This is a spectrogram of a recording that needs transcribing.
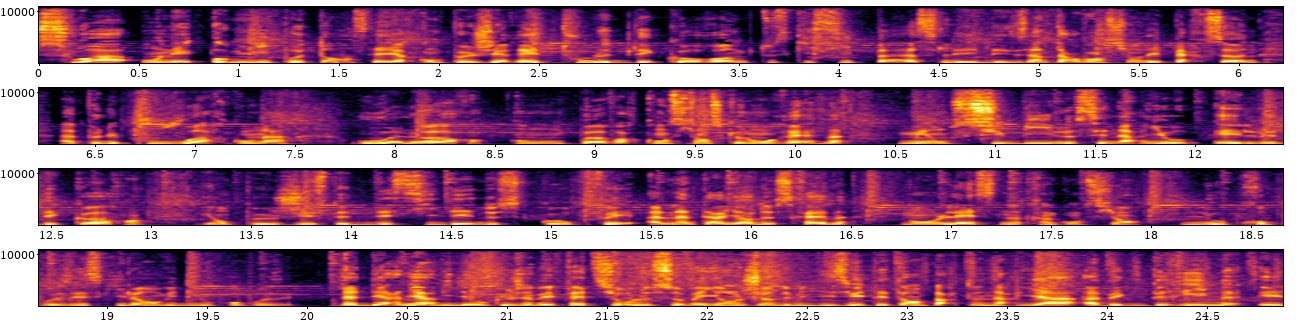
Soit on est omnipotent, c'est-à-dire qu'on peut gérer tout le décorum, tout ce qui s'y passe, les, interventions des personnes, un peu les pouvoirs qu'on a, ou alors on peut avoir conscience que l'on rêve, mais on subit le scénario et le décor, et on peut juste décider de ce qu'on fait à l'intérieur de ce rêve, mais on laisse notre inconscient nous proposer ce qu'il a envie de nous proposer. La dernière vidéo que j'avais faite sur le sommeil en juin 2018 était en partenariat avec Dream et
